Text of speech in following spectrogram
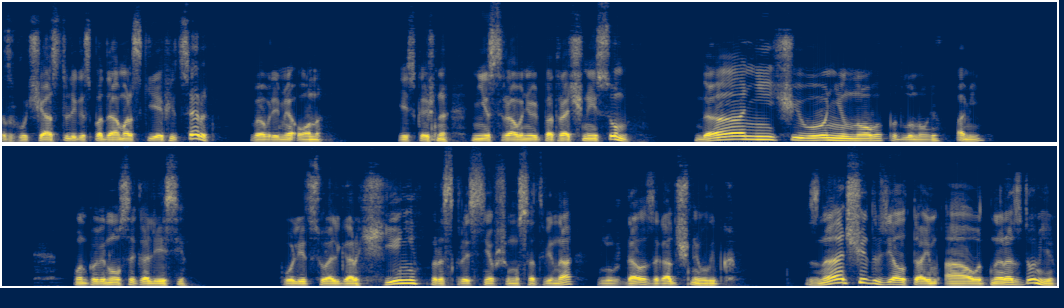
которых участвовали господа морские офицеры во время она. Если, конечно, не сравнивать потраченные суммы. Да, ничего не нового под луною. Аминь. Он повернулся к Олесе. По лицу Альгархини, раскрасневшемуся от вина, блуждала загадочная улыбка. — Значит, взял тайм-аут на раздумье?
